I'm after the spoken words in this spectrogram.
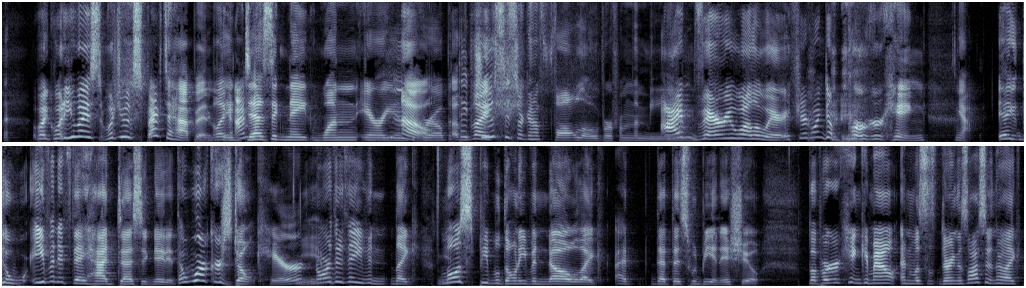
like, what do you guys? What do you expect to happen? Like, they I'm, designate one area of No, the grill, but the like- juices are to fall over from the meat. I'm very well aware. If you're going to Burger King, yeah. Eh, the even if they had designated, the workers don't care, Yeah. nor do they even like. Most people don't even know like I, that this would be an issue. But Burger King came out and was during this lawsuit, and they're like,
